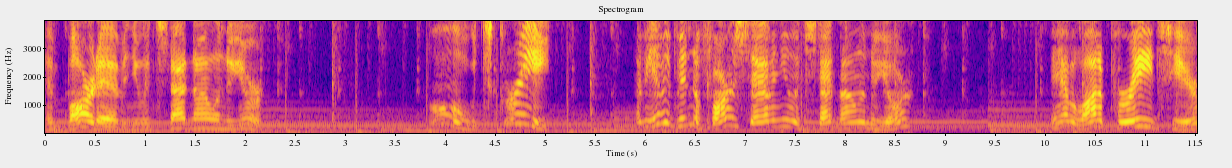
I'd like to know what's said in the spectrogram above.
and Bard Avenue in Staten Island, New York. Oh, it's great. Have you ever been to Forest Avenue in Staten Island, New York? They have a lot of parades here.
